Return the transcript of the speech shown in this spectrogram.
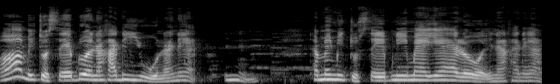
อ๋อ มีจุดเซฟด้วยนะคะ ดีอยู่นะเนี่ย อืมถ้าไม่มีจุดเซฟนี่แม่แย่เลยนะคะเนี่ย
